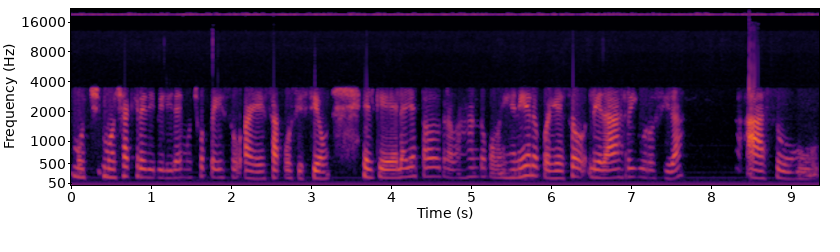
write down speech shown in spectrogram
mucha credibilidad y mucho peso a esa posición. El que él haya estado trabajando como ingeniero, pues eso le da rigurosidad a su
